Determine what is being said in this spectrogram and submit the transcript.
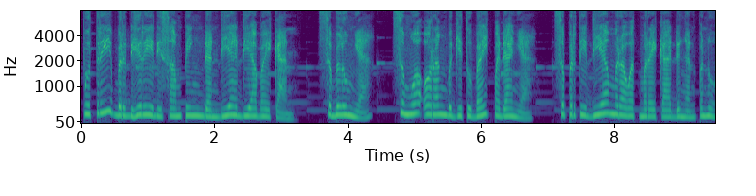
Putri berdiri di samping dan dia diabaikan. Sebelumnya, semua orang begitu baik padanya, seperti dia merawat mereka dengan penuh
